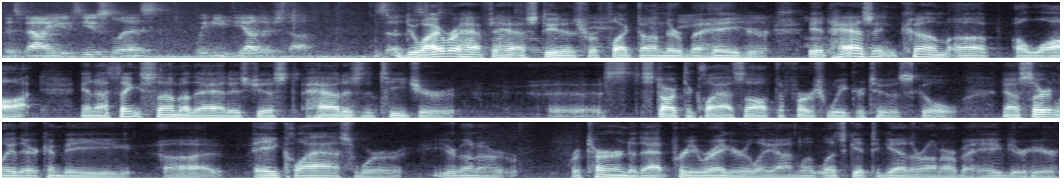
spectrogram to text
this value is useless. We need the other stuff. So Do I ever have to have students reflect on their behavior? It hasn't come up a lot, and I think some of that is just how does the teacher uh, start the class off the first week or two of school. Now certainly there can be uh, a class where you're going to return to that pretty regularly on let's get together on our behavior here.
